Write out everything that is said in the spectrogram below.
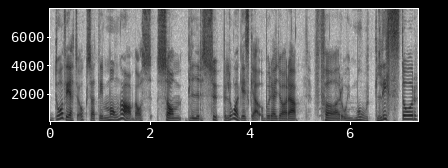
då vet jag också att det är många av oss som blir superlogiska och börjar göra för och emot-listor.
